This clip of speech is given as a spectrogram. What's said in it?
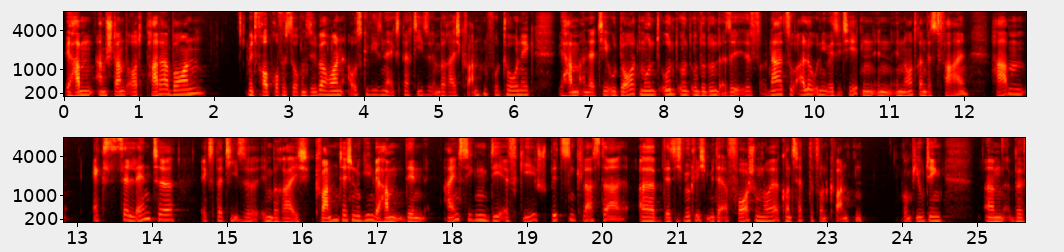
Wir haben am Standort Paderborn mit Frau Professorin Silberhorn ausgewiesene Expertise im Bereich Quantenphotonik. Wir haben an der TU Dortmund und, und, und, und, und. Also nahezu alle Universitäten in, in Nordrhein-Westfalen haben exzellente Expertise im Bereich Quantentechnologien. Wir haben den einzigen DFG-Spitzencluster, äh, der sich wirklich mit der Erforschung neuer Konzepte von Quantencomputing ähm, be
